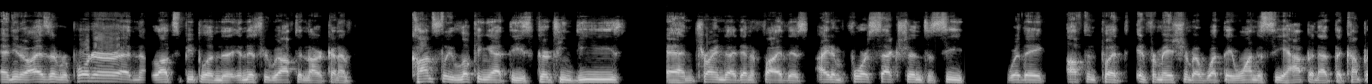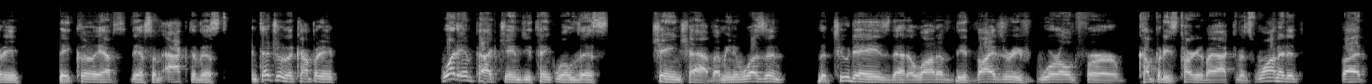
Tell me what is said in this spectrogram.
And, you know, as a reporter and lots of people in the industry, we often are kind of constantly looking at these 13Ds and trying to identify this item four section to see where they often put information about what they want to see happen at the company. They clearly have, they have some activist intention of the company. What impact, James, do you think will this change have? I mean, it wasn't the two days that a lot of the advisory world for companies targeted by activists wanted it, but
